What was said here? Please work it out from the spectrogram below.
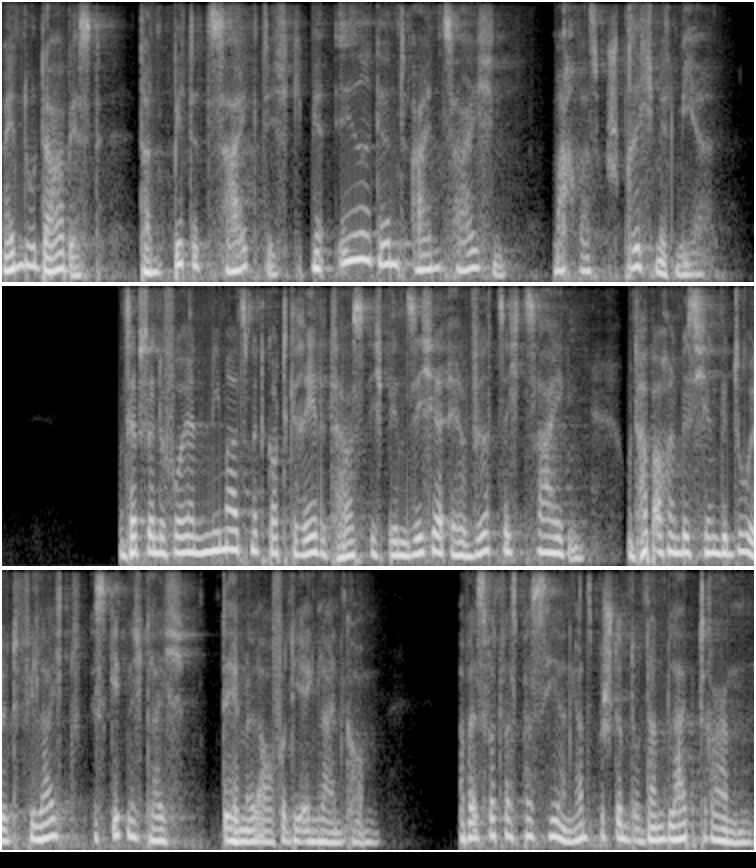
wenn du da bist, dann bitte zeig dich, gib mir irgendein Zeichen, mach was, sprich mit mir. Und selbst wenn du vorher niemals mit Gott geredet hast, ich bin sicher, er wird sich zeigen. Und hab auch ein bisschen Geduld. Vielleicht, es geht nicht gleich der Himmel auf und die Englein kommen. Aber es wird was passieren, ganz bestimmt. Und dann bleib dran.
